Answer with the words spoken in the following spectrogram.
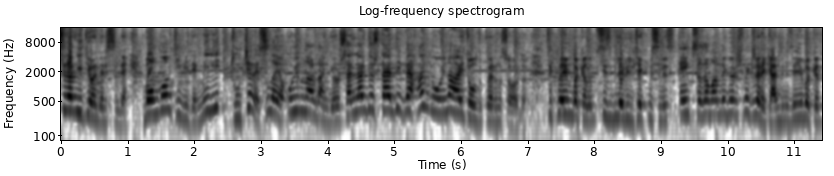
Sıra video önerisinde. Bonbon TV'de Melih, Tuğçe ve Sıla'ya oyunlardan görseller gösterdi ve hangi oyuna ait olduklarını sordu. Tıklayın bakalım siz bilebilecek misiniz? En kısa zamanda görüşmek üzere kendinize iyi bakın.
